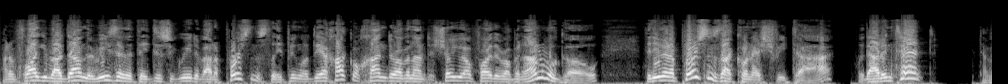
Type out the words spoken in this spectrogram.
But I'm flogging about down the reason that they disagreed about a person sleeping, well, to show you how far the Rabbanan will go, that even a person is not Konesh Shvita without intent. Because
